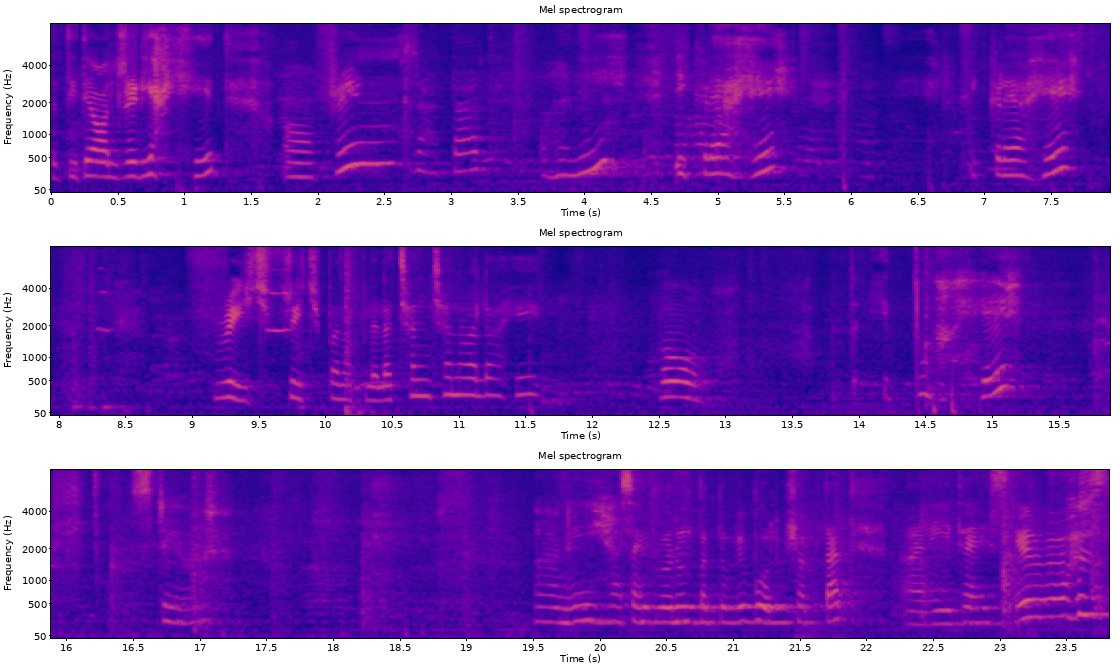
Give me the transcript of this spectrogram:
तर तिथे ऑलरेडी आहेत. फ्रेंड राहतात. आणि इकडे आहे. इकडे आहे. फ्रीज फ्रीज पण आपल्याला छान छानवाला आहे. हो. तर इथून आहे. स्टेअर आणि ह्या साईडवरून पण तुम्ही बोलू शकतात. आणि इथे आहे स्टेअर्स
